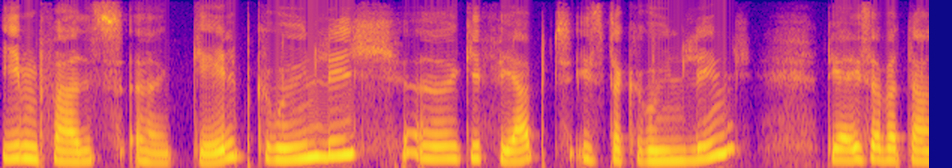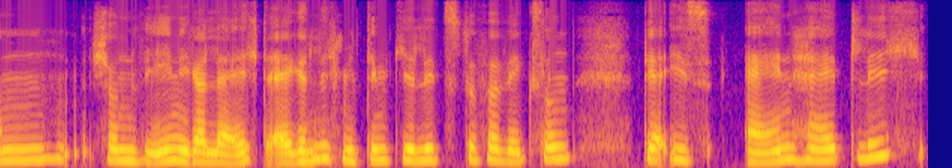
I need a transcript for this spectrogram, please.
Ebenfalls äh, gelb-grünlich äh, gefärbt ist der Grünling. Der ist aber dann schon weniger leicht eigentlich mit dem Gierlitz zu verwechseln. Der ist einheitlich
